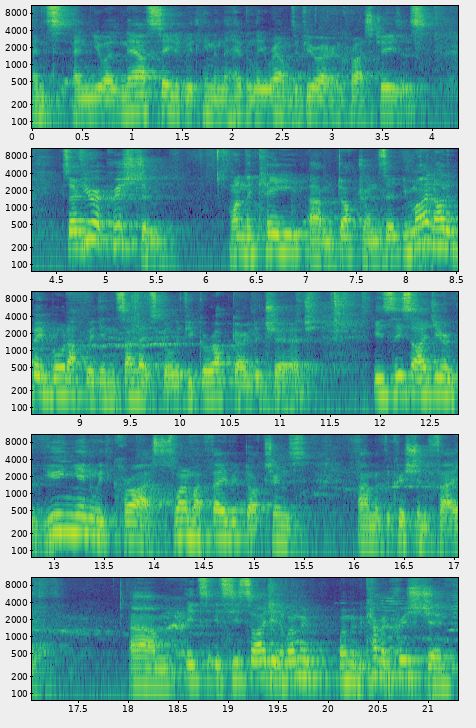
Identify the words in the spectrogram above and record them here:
and, and you are now seated with Him in the heavenly realms if you are in Christ Jesus. So, if you're a Christian, one of the key um, doctrines that you might not have been brought up with in Sunday school if you grew up going to church is this idea of union with Christ. It's one of my favourite doctrines um, of the Christian faith. Um, it's, it's this idea that when we, when we become a Christian,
